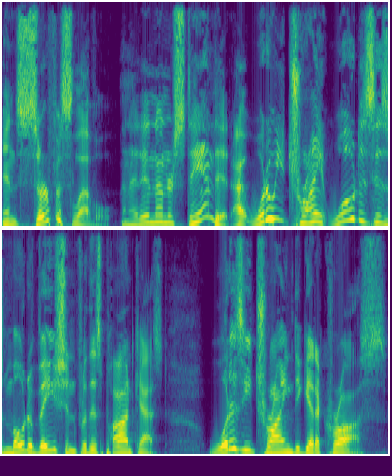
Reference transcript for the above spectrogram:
and surface level, and I didn't understand it. I, what are we trying? What is his motivation for this podcast? What is he trying to get across?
